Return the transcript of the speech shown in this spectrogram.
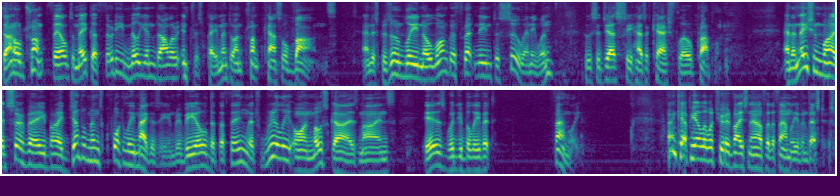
Donald Trump failed to make a $30 million interest payment on Trump Castle bonds and is presumably no longer threatening to sue anyone who suggests he has a cash flow problem. And a nationwide survey by Gentleman's Quarterly magazine revealed that the thing that's really on most guys' minds is, would you believe it, family. Frank Cappiello, what's your advice now for the family of investors?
